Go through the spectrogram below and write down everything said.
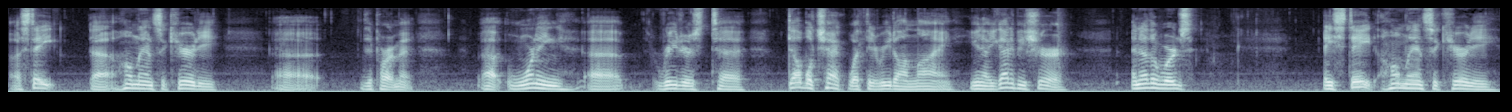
a state uh, Homeland Security uh, department uh, warning readers to double check what they read online. You know, you got to be sure. In other words, a state Homeland Security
